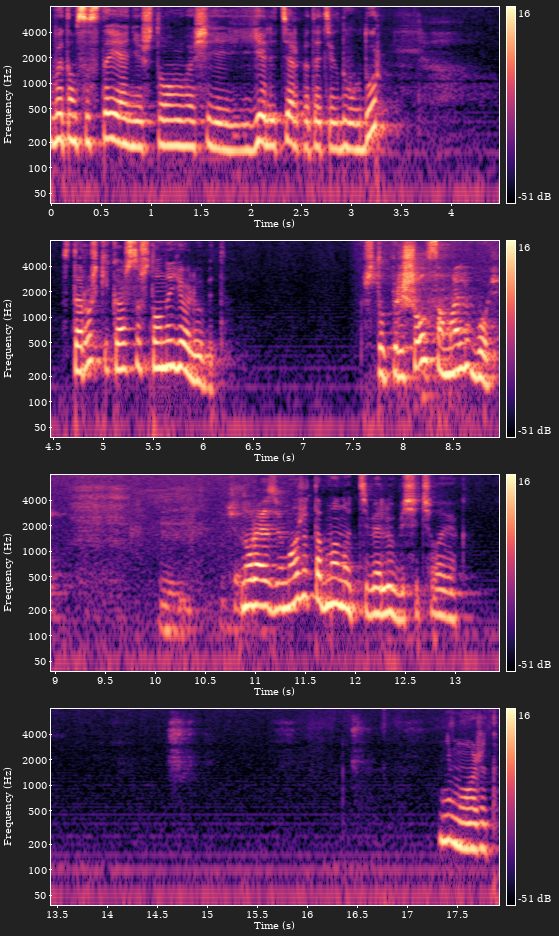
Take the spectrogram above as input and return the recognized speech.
в этом состоянии, что он вообще еле терпит этих двух дур, старушке кажется, что он ее любит. Что пришел сама любовь. Ну разве может обмануть тебя любящий человек? Не может.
